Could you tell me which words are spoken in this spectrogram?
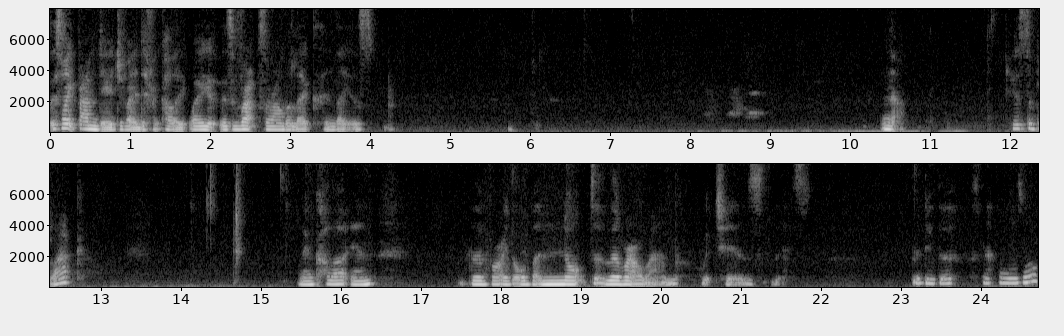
it's like bandage, of a different colour, where it wraps around the leg in layers. Now, here's the black. And then colour in the bridle, but not the brow band, which is this. To do the snaffle as well.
